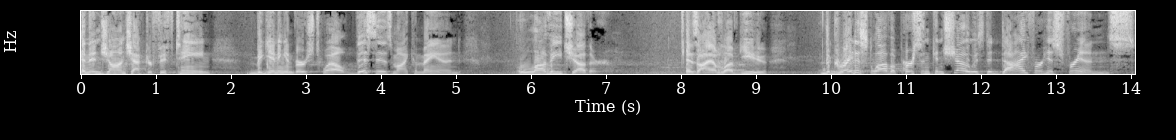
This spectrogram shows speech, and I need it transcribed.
And then John chapter 15, beginning in verse 12 This is my command love each other as I have loved you. The greatest love a person can show is to die for his friends.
